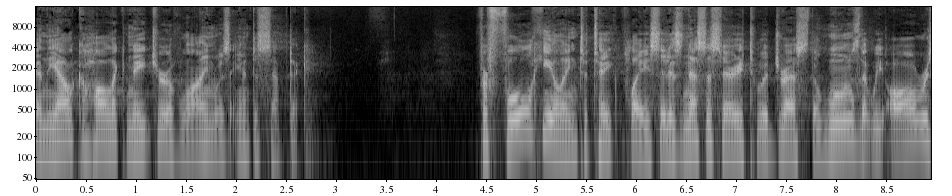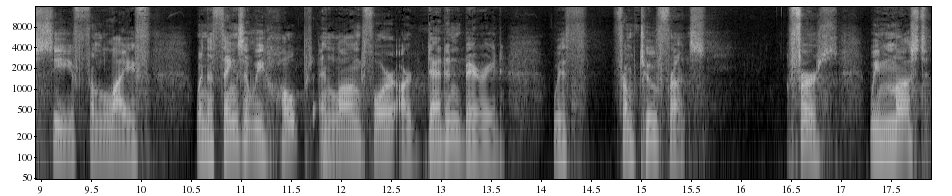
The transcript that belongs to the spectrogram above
and the alcoholic nature of wine was antiseptic. For full healing to take place, it is necessary to address the wounds that we all receive from life when the things that we hoped and longed for are dead and buried with, from two fronts. First, we must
